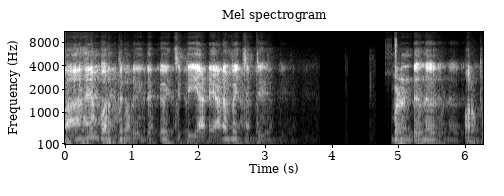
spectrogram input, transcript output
വാഹനം പുറത്തുണ്ട്. ഇതൊക്കെ വെച്ചിട്ട് ഈ അടയാളം വെച്ചിട്ട് ഇവിടെ ഉണ്ടെന്ന് ഉറപ്പ്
